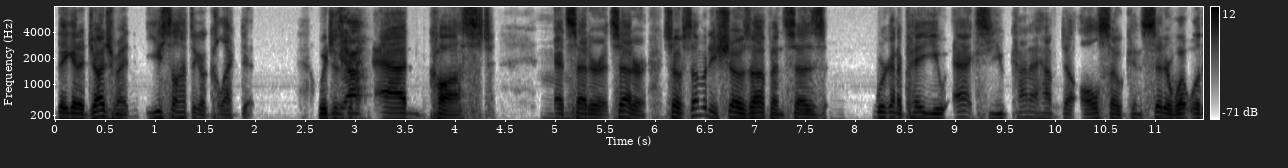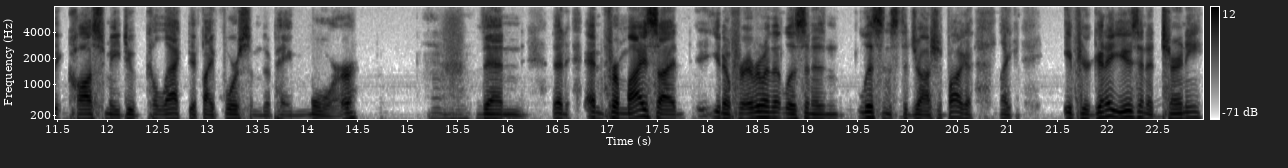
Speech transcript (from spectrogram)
they get a judgment you still have to go collect it which is yeah. going to add cost et Mhm. cetera, et cetera. So if somebody shows up and says, we're going to pay you X, you kind of have to also consider what would it cost me to collect if I force them to pay more Mhm. than that. And from my side, you know, for everyone that listen and listens to Josh's podcast, like if you're going to use an attorney,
